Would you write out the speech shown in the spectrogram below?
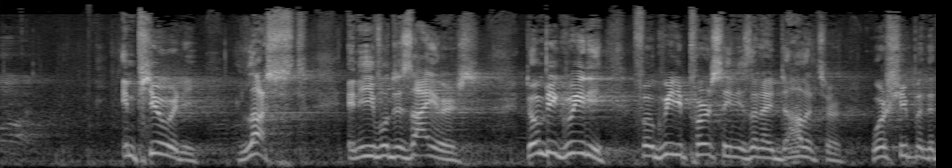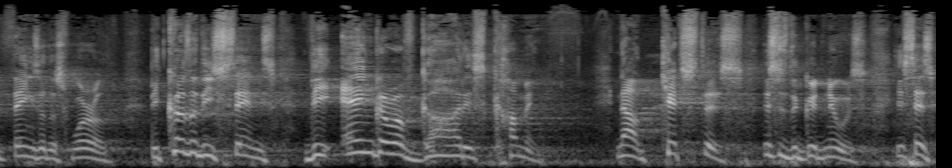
Impurity, lust, and evil desires." Don't be greedy, for a greedy person is an idolater, worshiping the things of this world. Because of these sins, the anger of God is coming. Now, catch this. This is the good news. He says,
